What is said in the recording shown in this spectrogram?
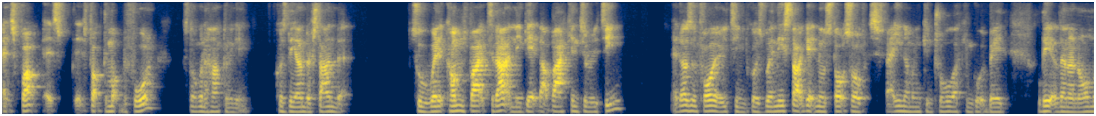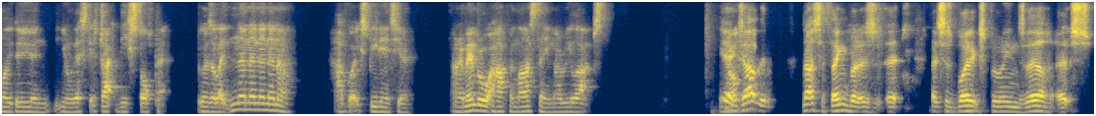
it's fucked it's it's fucked them up before. It's not going to happen again because they understand it. So when it comes back to that and they get that back into routine, it doesn't follow routine because when they start getting those thoughts of it's fine, I'm in control, I can go to bed later than I normally do, and you know this gets dragged, they stop it because they're like, no, no, no, no, no, I've got experience here. I remember what happened last time. I relapsed. You yeah, know? exactly. That's the thing, but it's it, it's as Blair explains there. It's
